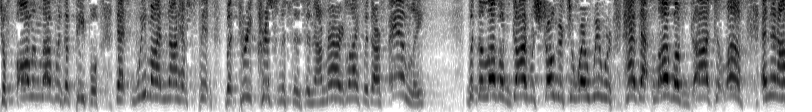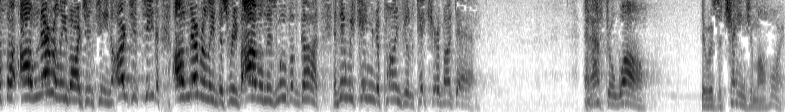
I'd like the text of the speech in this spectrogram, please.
to fall in love with the people that we might not have spent but three Christmases in our married life with our family. But the love of God was stronger to where we were, had that love of God to love. And then I thought, I'll never leave Argentina. Argentina, I'll never leave this revival and this move of God. And then we came into Pineville to take care of my dad. And after a while, there was a change in my heart.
